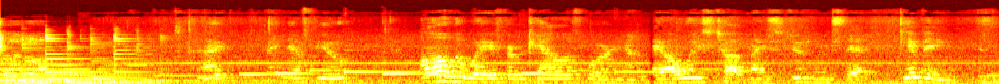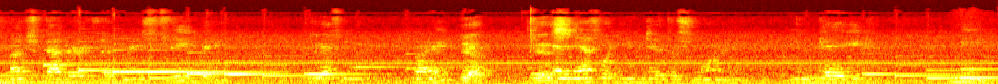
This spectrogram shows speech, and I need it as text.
Hi, my nephew, all the way from California. I always taught my students that giving is much better than receiving. Right? Yeah. It And that's what you did this morning. You gave me,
